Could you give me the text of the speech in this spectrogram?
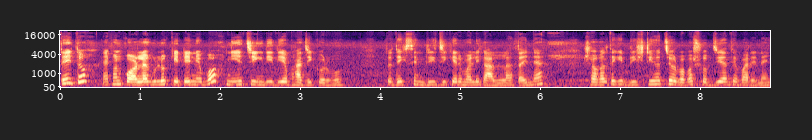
তাই তো, এখন করলাগুলো কেটে নেব, নিয়ে চিংড়ি দিয়ে ভাজি করব। তো দেখছেন রিজিকের মালিক আল্লাহ, তাই না? সকাল থেকে বৃষ্টি হচ্ছে, ওর বাবা সবজি আনতে পারে নাই।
